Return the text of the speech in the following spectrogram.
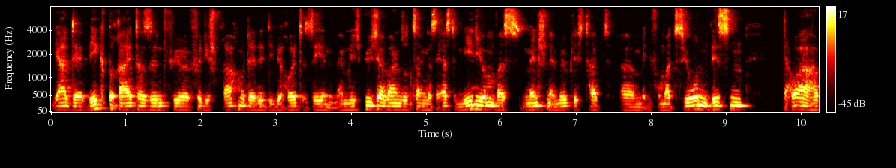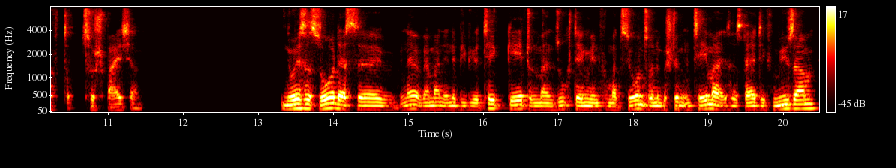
ja, der Wegbereiter sind für, für die Sprachmodelle, die wir heute sehen. Nämlich Bücher waren sozusagen das erste Medium, was Menschen ermöglicht hat, ähm, Informationen, Wissen dauerhaft zu speichern. Nur ist es so, dass äh, ne, wenn man in eine Bibliothek geht und man sucht irgendwie Informationen zu einem bestimmten Thema, ist es relativ mühsam.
